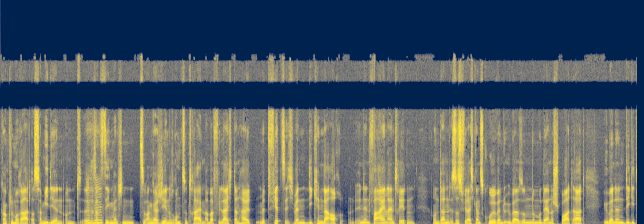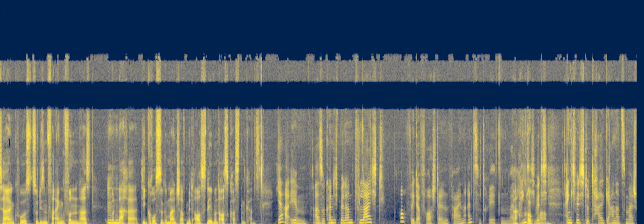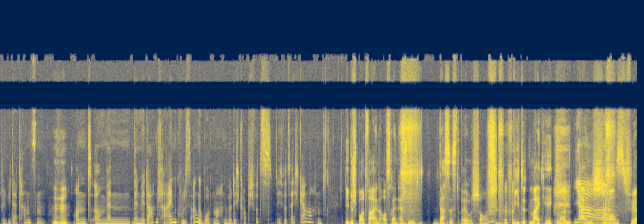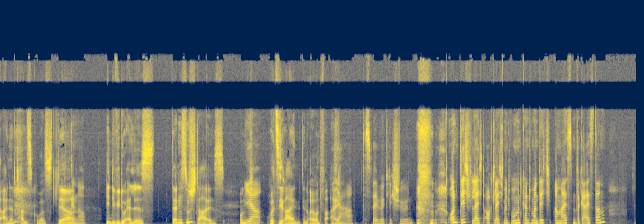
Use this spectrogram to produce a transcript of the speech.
Konglomerat aus Familien und äh, mhm. sonstigen Menschen zu engagieren und rumzutreiben, aber vielleicht dann halt mit 40, wenn die Kinder auch in den Verein ja. eintreten. Und dann ist es vielleicht ganz cool, wenn du über so eine moderne Sportart, über einen digitalen Kurs zu diesem Verein gefunden hast mhm. und nachher die große Gemeinschaft mit ausleben und auskosten kannst. Ja, eben. Also könnte ich mir dann vielleicht auch wieder vorstellen, in Verein einzutreten. Weil Ach, eigentlich würde ich, eigentlich würd ich total gerne zum Beispiel wieder tanzen. Mhm. Und ähm, wenn, wenn mir da ein Verein ein cooles Angebot machen würde, ich glaube, ich würde es ich echt gern machen. Liebe Sportvereine aus Rheinhessen, das ist eure Chance. Bietet Maike Hickmann ja. eine Chance für einen Tanzkurs, der genau. individuell ist, der nicht mhm. so starr ist. Und ja. holt sie rein in euren Verein. Ja, das wäre wirklich schön. Und dich vielleicht auch gleich mit. Womit könnte man dich am meisten begeistern?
